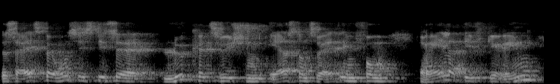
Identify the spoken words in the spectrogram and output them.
Das heißt, bei uns ist diese Lücke zwischen Erst- und Zweitimpfung relativ gering.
